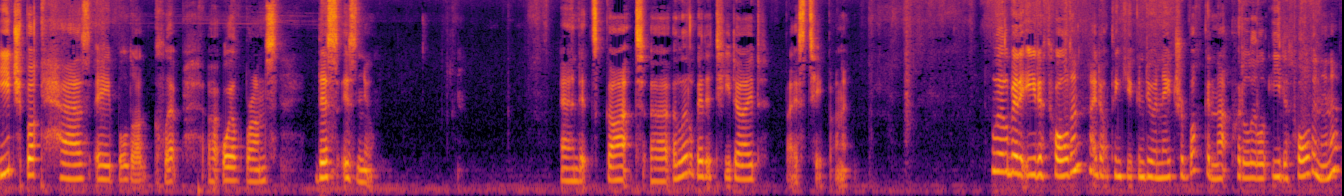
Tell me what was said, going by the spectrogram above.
Each book has a bulldog clip, uh, oiled bronze. This is new. And it's got uh, a little bit of tea-dyed bias tape on it. A little bit of Edith Holden. I don't think you can do a nature book and not put a little Edith Holden in it.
